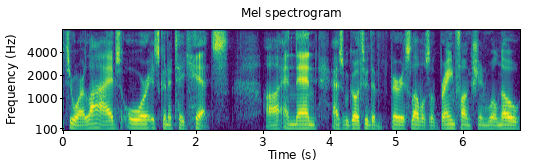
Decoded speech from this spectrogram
through our lives or it's going to take hits. Uh, and then as we go through the various levels of brain function, we'll know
